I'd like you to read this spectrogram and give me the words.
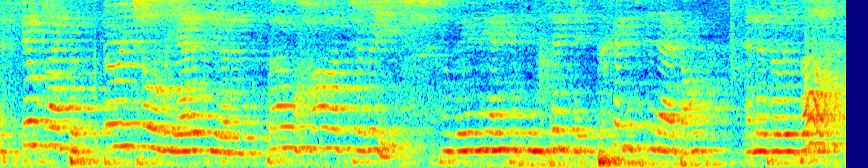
It feels like the spiritual reality that is so hard to reach. On dirait une réalité spirituelle qui est très difficile à atteindre. And as a result,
